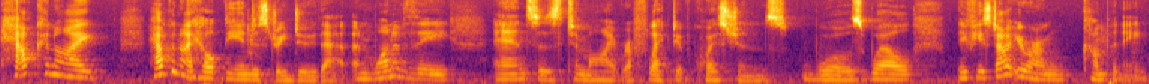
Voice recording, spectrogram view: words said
how can i how can i help the industry do that? And one of the answers to my reflective questions was well if you start your own company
